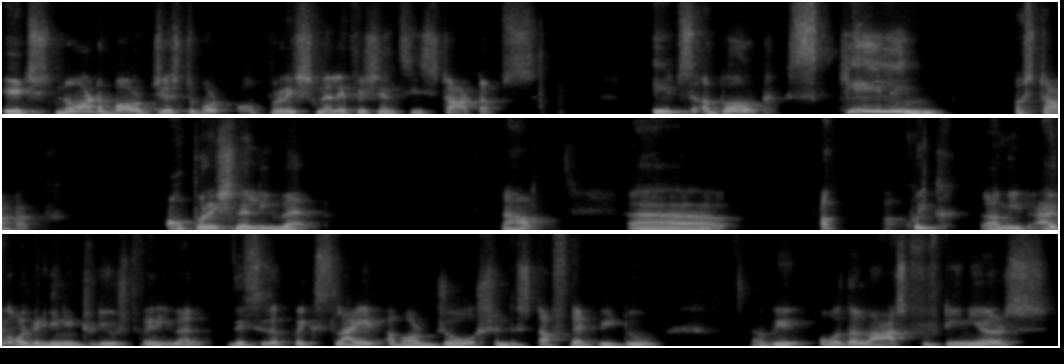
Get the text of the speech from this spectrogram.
it's not about just about operational efficiency startups. It's about scaling a startup operationally well now, uh, a, quick, I mean, I've already been introduced very well. This is a quick slide about Josh and the stuff that we do. Uh, we Over the last 15 years,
